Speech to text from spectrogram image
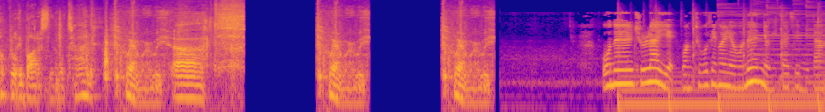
hopefully bought us a little time. Where were we? Uh, where were we? Where were we? 오늘 줄라이의 왕초보 생활 영어는 여기까지입니다.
